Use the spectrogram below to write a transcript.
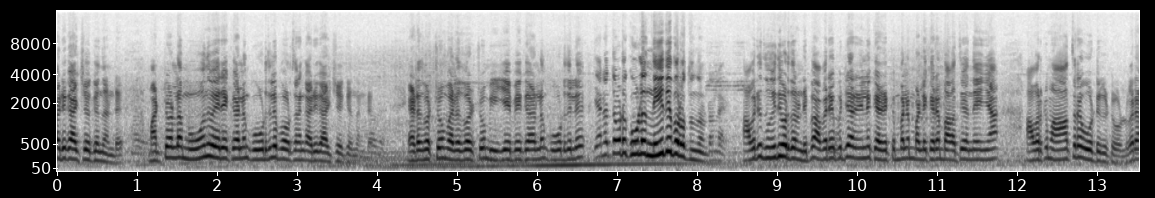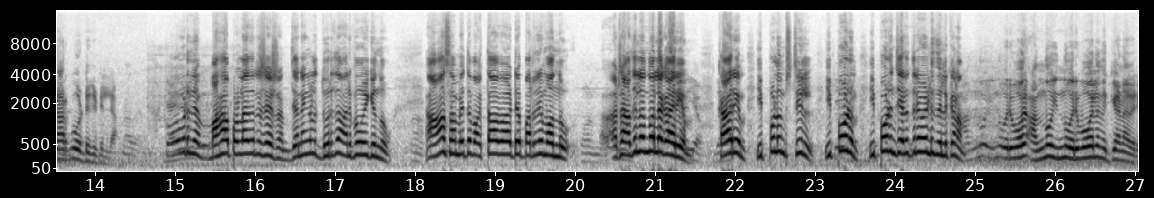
അവർ കാഴ്ചവെക്കുന്നുണ്ട്. മറ്റുള്ള മൂന്ന് പേരെക്കാളും കൂടുതൽ പ്രവർത്തനം അവർ കാഴ്ചവെക്കുന്നുണ്ട്. ഇടതുപക്ഷവും വലതുപക്ഷവും ബി ജെ പിക്കാളിലും കൂടുതൽ ജനത്തോട് കൂടുതൽ നീതി പുറത്തുന്നുണ്ട് അവർ നീതി പുറത്തുന്നുണ്ട് ഇപ്പോൾ അവരെ പറ്റി അറിയില്ല. കിഴക്കമ്പലം പള്ളിക്കരം ഭാഗത്ത് വന്നു കഴിഞ്ഞാൽ അവർക്ക് മാത്രമേ വോട്ട് കിട്ടുള്ളൂ വേറെ ആർക്കും വോട്ട് കിട്ടില്ല. കോവിഡിന് മഹാപ്രളയത്തിന് ശേഷം ജനങ്ങൾ ദുരിതം അനുഭവിക്കുന്നു. ആ സമയത്ത് വക്താവായിട്ട് പലരും വന്നു. പക്ഷെ അതിലൊന്നുമല്ല കാര്യം. കാര്യം ഇപ്പോഴും സ്റ്റിൽ ഇപ്പോഴും ഇപ്പോഴും ജനത്തിന് വേണ്ടി നിൽക്കണം. അന്നും ഇന്നും ഒരുപോലെ അന്നും ഇന്നും ഒരുപോലെ നിൽക്കുകയാണ് അവർ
